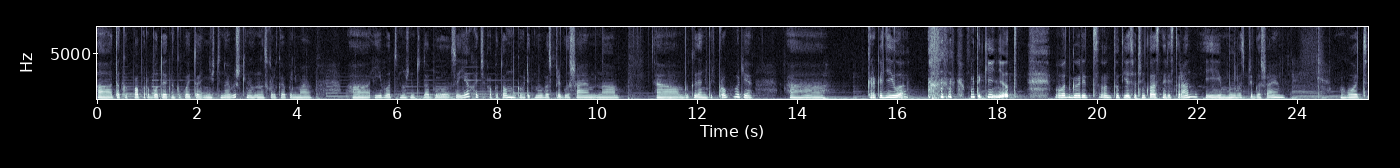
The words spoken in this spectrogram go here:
а, так как папа работает на какой-то нефтяной вышке, насколько я понимаю. И вот нужно туда было заехать, а потом, говорит, мы вас приглашаем на... А, вы когда-нибудь пробовали а, крокодила. Мы такие, нет. Вот, говорит, тут есть очень классный ресторан, и мы вас приглашаем. Вот.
